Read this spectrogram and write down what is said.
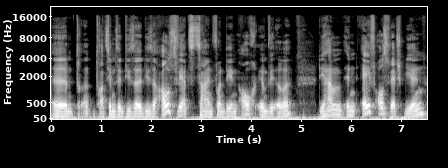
Ähm, tr trotzdem sind diese, diese Auswärtszahlen von denen auch irgendwie irre. Die haben in elf Auswärtsspielen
